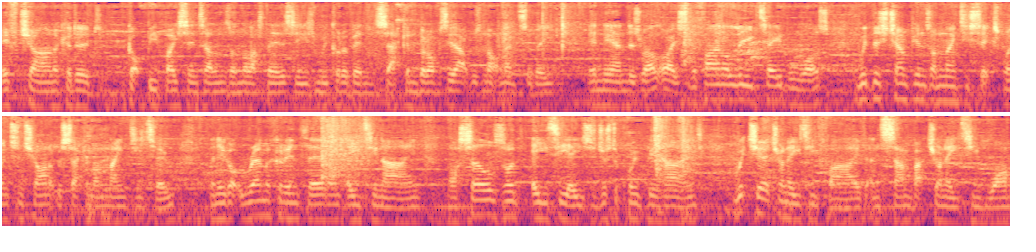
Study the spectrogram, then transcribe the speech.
If Charnock had got beat by St Helens on the last day of the season, we could have been second. But obviously that was not meant to be in the end as well. All right. So the final league table was Widnes champions on 96 points, and Charnock was second on 92. Then you got REMYCA in third on 89. Ourselves on 88, so just a point behind. Whitchurch on 85 and Sandbach on 81.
